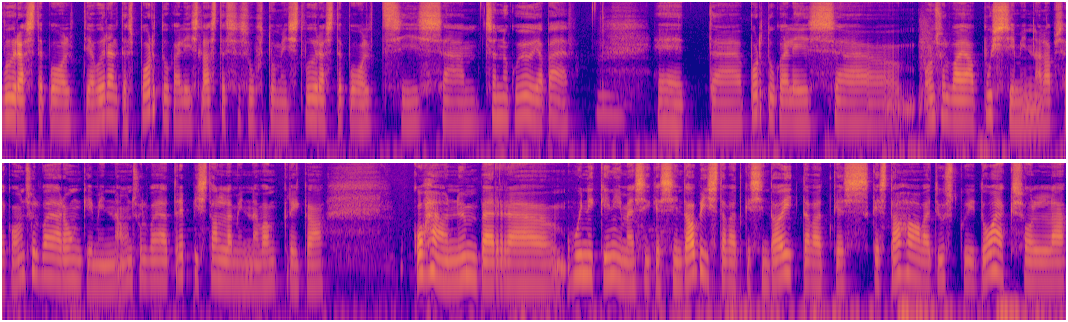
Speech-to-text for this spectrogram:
võõraste poolt ja võrreldes Portugalis lastesse suhtumist võõraste poolt, siis äh, see on nagu öö ja päev mm. et äh, Portugalis on sul vaja bussi minna lapsega, on sul vaja rongi minna, on sul vaja trepist alla minna vankriga kohe on ümber äh, hunnik inimesi, kes sind abistavad, kes sind aitavad, kes, kes tahavad justkui toeks olla,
